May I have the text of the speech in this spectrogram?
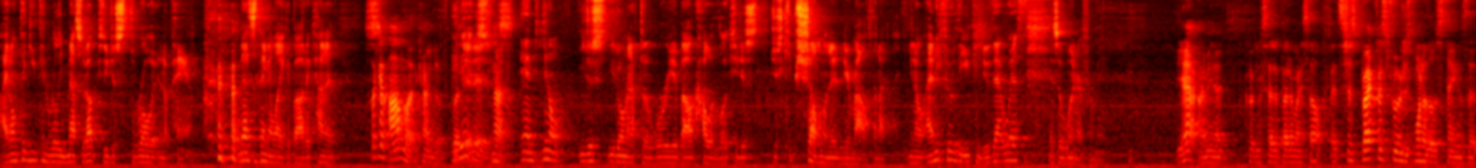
I don't think you can really mess it up because you just throw it in a pan. That's the thing I like about it. Kind of it's like an omelet kind of, but It it's is. not. and you know, you just you don't have to worry about how it looks. You just just keep shoveling it in your mouth, and I, you know, any food that you can do that with is a winner for me. Yeah, I mean I couldn't have said it better myself. It's just breakfast food is one of those things that,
